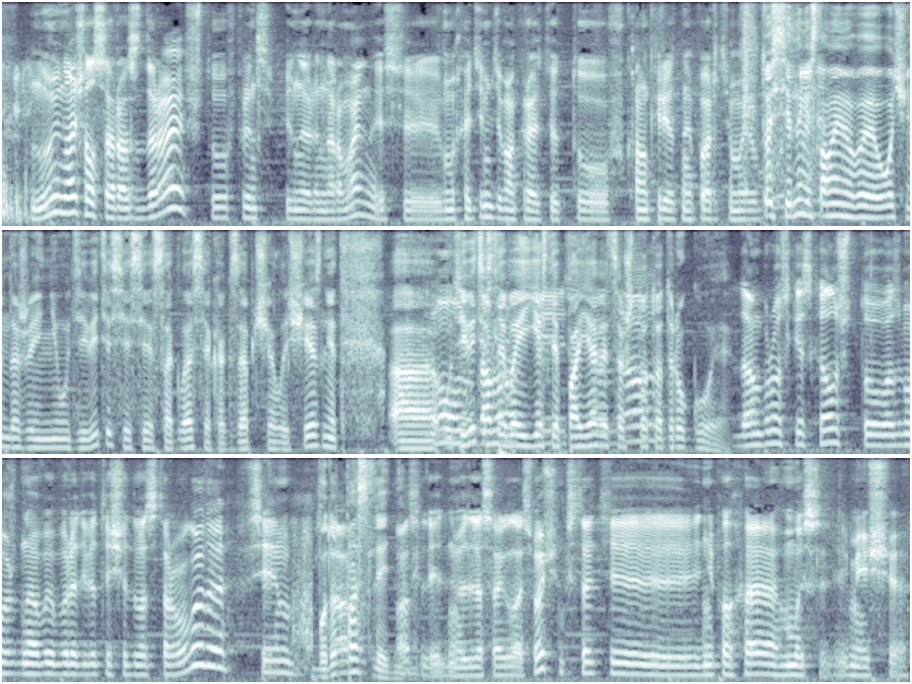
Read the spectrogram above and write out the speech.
Ну и начался раздрай, что, в принципе, наверное, нормально. Если мы хотим демократию, то в конкретной партии мы То есть, иными словами, вы очень даже и не удивитесь, если согласие как запчел исчезнет. А, ну, удивитесь ли вы, если появится что-то другое? Домбровский сказал, что, возможно, выборы 2022 года всем будут последними. Последними для согласия. Очень, кстати, неплохая мысль, имеющая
